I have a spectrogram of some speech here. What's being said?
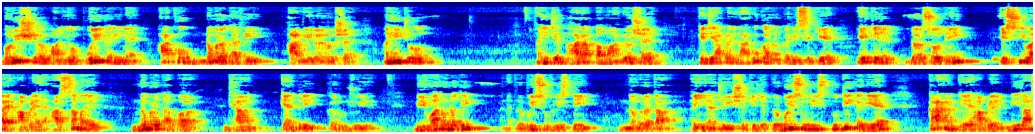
ભવિષ્યવાણીઓ પૂરી કરીને આ ખૂબ નમ્રતાથી આવી રહ્યો છે. અહીં જો, અહીં જે ભાર આપવામાં આવ્યો છે, કે જે આપણે લાગુકરણ કરી શકીએ, એ કે ડરશો નહીં, એ સિવાય આપણે આ સમયે નમ્રતા પર ધ્યાન કેન્દ્રિત કરવું જોઈએ. બીવાનું નથી અને પ્રભુ ઈસુ ખ્રિસ્તની નમ્રતા અહીંયા જોઈ શકીએ છીએ. પ્રભુ ઈસુની સ્તુતિ કરીએ, કારણ કે આપણે નિરાશ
